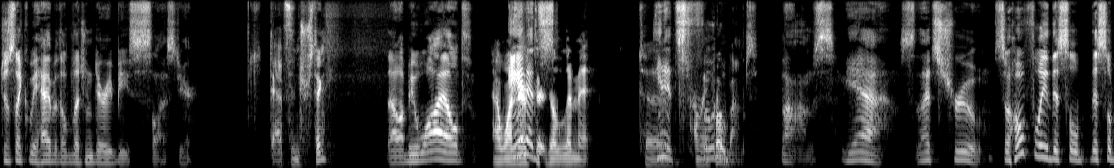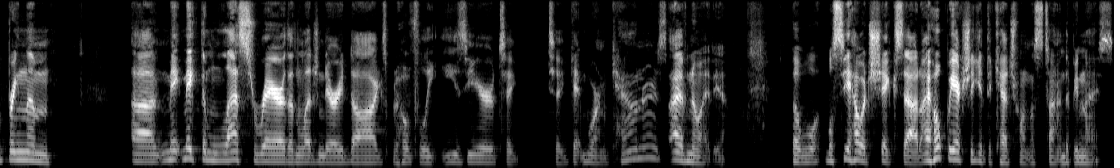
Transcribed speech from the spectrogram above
just like we had with the legendary beasts last year. That's interesting. That'll be wild. I wonder And if there's a limit to and it's how many photo- photo bombs. Bombs. Yeah, so that's true. So hopefully this will this will bring them, uh, make make them less rare than legendary dogs, but hopefully easier to to get more encounters. I have no idea, but we'll we'll see how it shakes out. I hope we actually get to catch one this time. That'd be nice.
